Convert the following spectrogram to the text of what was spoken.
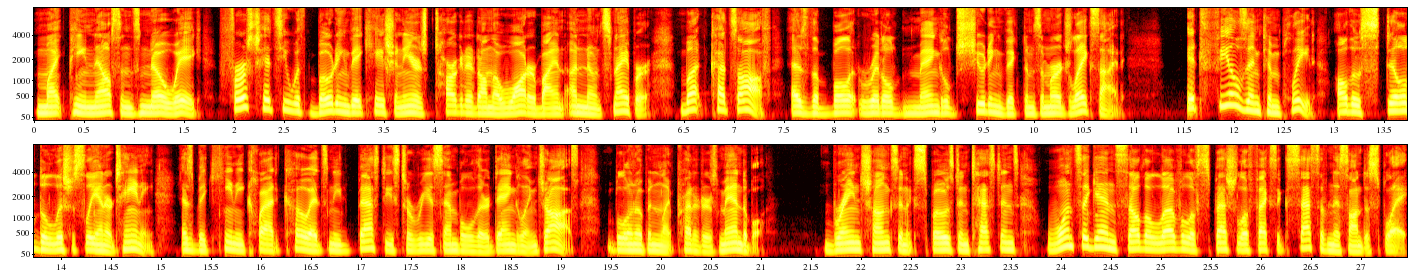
Mike P. Nelson's No Wake first hits you with boating vacationers targeted on the water by an unknown sniper, but cuts off as the bullet riddled, mangled shooting victims emerge lakeside. It feels incomplete, although still deliciously entertaining, as bikini clad co-eds need besties to reassemble their dangling jaws, blown open like Predator's mandible. Brain chunks and exposed intestines once again sell the level of special effects excessiveness on display,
